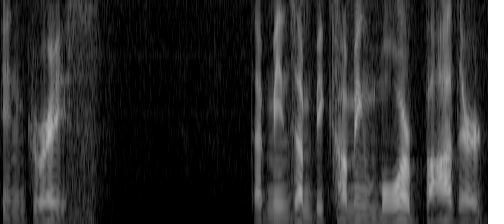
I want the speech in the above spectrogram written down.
in grace, that means I'm becoming more bothered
